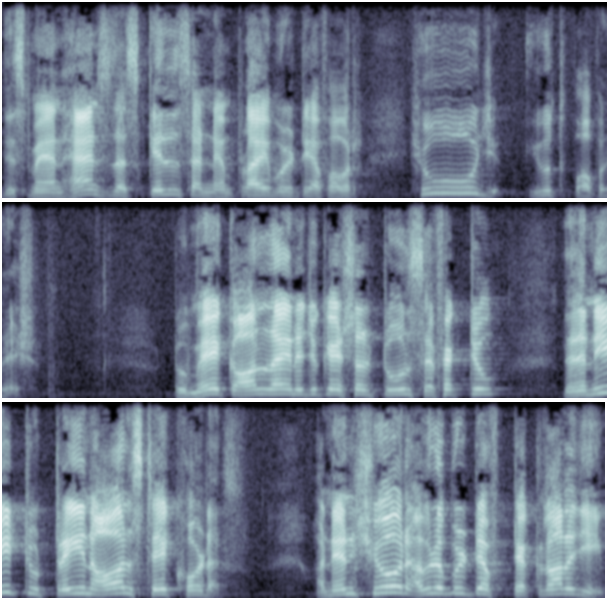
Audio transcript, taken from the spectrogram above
this may enhance the skills and employability of our huge youth population. To make online educational tools effective, there is a need to train all stakeholders and ensure availability of technology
